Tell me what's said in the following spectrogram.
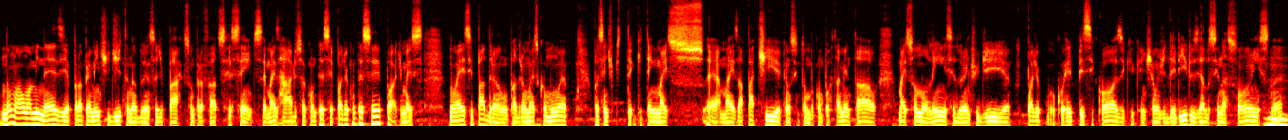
Não há uma amnésia propriamente dita na doença de Parkinson para fatos recentes. É mais raro isso acontecer. Pode acontecer, pode, mas não é esse padrão. O padrão mais comum é o paciente que, te, que tem mais, é, mais apatia, que é um sintoma comportamental, mais sonolência durante o dia. Pode ocorrer psicose, que, que a gente chama de delírios e alucinações, né? uhum. né?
